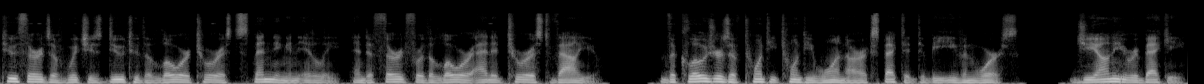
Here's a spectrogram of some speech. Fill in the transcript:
two thirds of which is due to the lower tourist spending in Italy and a third for the lower added tourist value. The closures of 2021 are expected to be even worse. Gianni Rebecchi,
